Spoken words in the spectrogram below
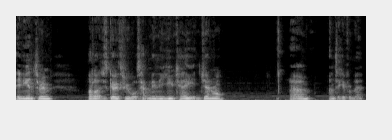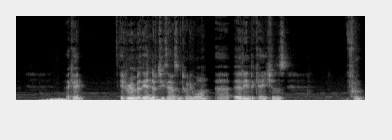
In the interim, I'd like to just go through what's happening in the UK in general um, and take it from there. Okay, if you remember at the end of 2021, uh, early indications from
